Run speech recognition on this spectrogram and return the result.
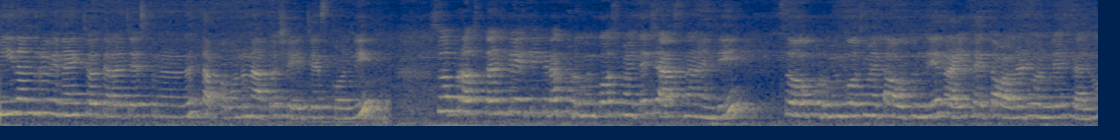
మీరందరూ వినాయక చవితి ఎలా చేసుకున్నాను అనేది తప్పకుండా నాతో షేర్ చేసుకోండి. సో ప్రస్తుతానికి అయితే ఇక్కడ కుటుంబం కోసం అయితే చేస్తున్నానండి. సో కుటుంబం కోసం అయితే అవుతుంది. రైస్ అయితే ఆల్రెడీ వండేసాను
